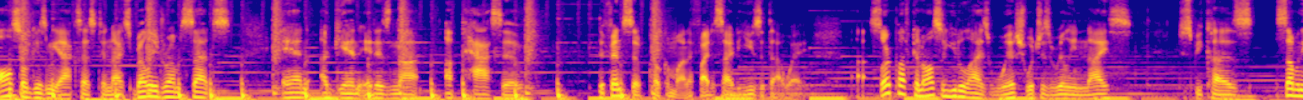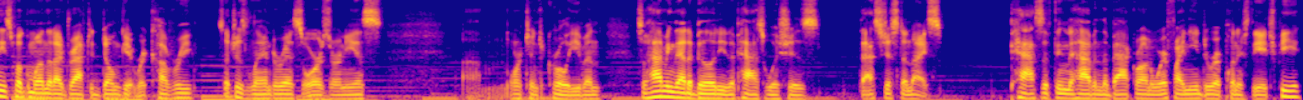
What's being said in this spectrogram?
also gives me access to nice belly drum sets, and again, it is not a passive defensive Pokemon if I decide to use it that way. Uh, Slurpuff can also utilize Wish, which is really nice, just because some of these Pokemon that I've drafted don't get recovery, such as Landorus or Xerneas, um, or Tentacruel even. So having that ability to pass wishes, that's just a nice passive thing to have in the background where if I need to replenish the HP,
